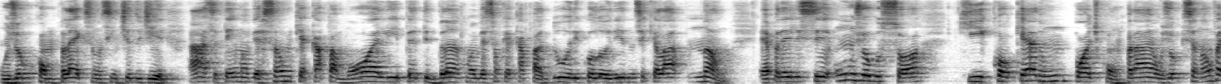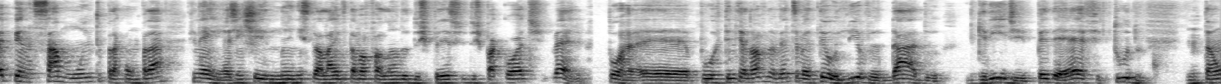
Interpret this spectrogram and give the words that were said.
um jogo complexo no sentido de, ah, você tem uma versão que é capa mole, preto e branco, uma versão que é capa dura e colorida, não sei o que lá. Não, é para ele ser um jogo só que qualquer um pode comprar, é um jogo que você não vai pensar muito para comprar, que nem a gente no início da live estava falando dos preços dos pacotes, velho. Porra, é, por R$39,90 você vai ter o livro, dado, grid, PDF, tudo. Então,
